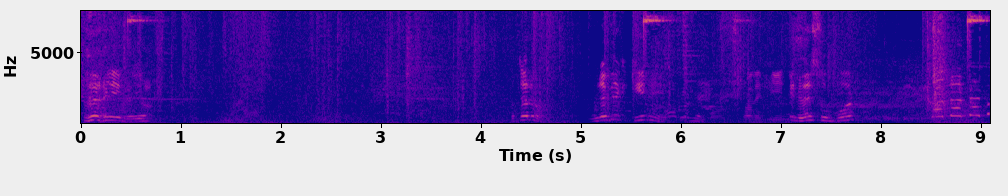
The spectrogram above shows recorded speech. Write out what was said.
que marcado. Ay, me dio. Matalo. Mira bien que tiene. No de ti. ¿Y no es support? Este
